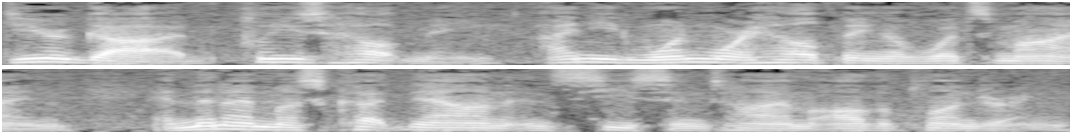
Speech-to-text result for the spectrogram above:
Dear God, please help me. I need one more helping of what's mine, and then I must cut down and cease in time all the plundering.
